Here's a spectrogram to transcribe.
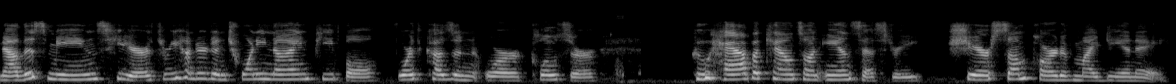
now this means here 329 people fourth cousin or closer who have accounts on ancestry share some part of my dna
